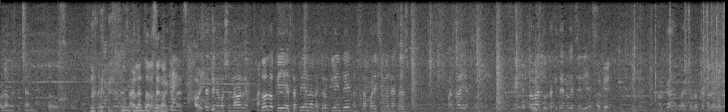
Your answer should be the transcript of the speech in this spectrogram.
Hola, ¿me escuchan todos? Hola Hola a todos en McDonald's. Ahorita tenemos una orden. Ah. Todo lo que ella está pidiendo nuestro cliente nos está apareciendo en estas pantallas. Tomas tu cajita de nuggets de 10, Ok, marca, la colocas coloco,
